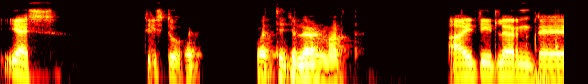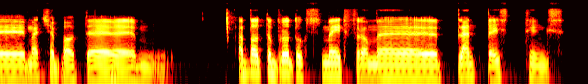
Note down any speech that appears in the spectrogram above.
Yes, these two. What, what did you learn, Mart? I did learn the much about the um, about the products made from uh, plant-based things,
